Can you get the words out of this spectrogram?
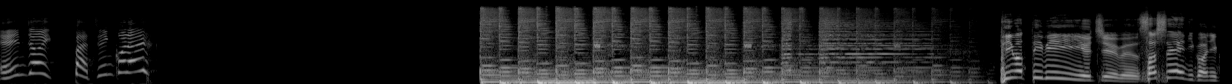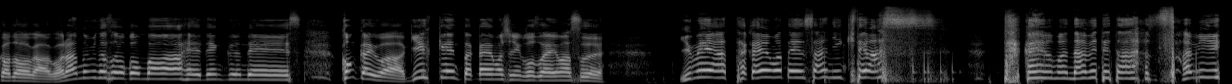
ジョイパチンコライフ。ピーマッ TV、YouTube、そしてニコニコ動画をご覧の皆様こんばんは、閉店くんです。今回は岐阜県高山市にございます、夢や高山店さんに来てます。高山舐めてた、寒い。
